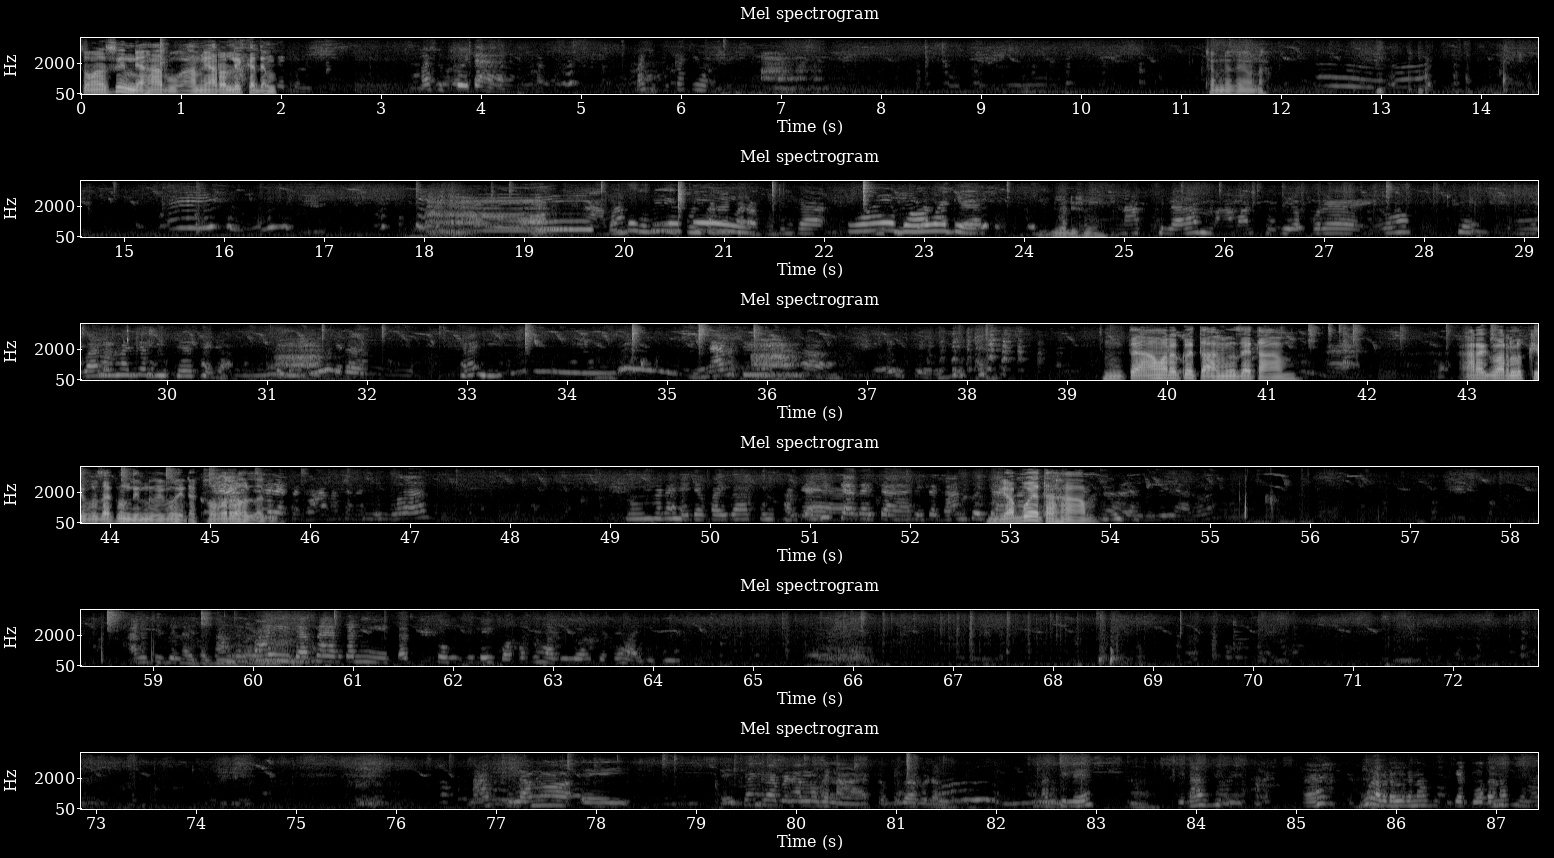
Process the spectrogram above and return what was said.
তোমার চিনি হারবো আমি আরও লিখে হবে সামনে যাও না। আমার ছবি কোন নাচছিলাম আমার ছবি করে ও মোবাইলের মধ্যে দিছে ছাইরা এটা হ্যাঁ আমারও কইতা আমিও যাইতাম। আর একবার লক্ষ্মী পূজা কোন দিন হইব এটা খবর হল লাগবে একটা গান আছে ভাই তার ছবি দিলেই হয় দিতে নাচছিলাম এই এই চ্যাংরা বেড়ার লোকে না একটা বুড়া বেড়ার লোকে নাচছিলে কি নাচ দিছি? হ্যাঁ? বুড়া বেড়ার লোকে নাচ দিছি? কে দোদা নাচলি না।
